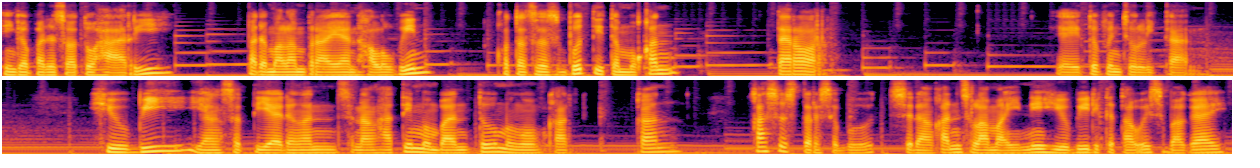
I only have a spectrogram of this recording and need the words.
Hingga pada suatu hari, pada malam perayaan Halloween, kota tersebut ditemukan teror, yaitu penculikan. Hubie yang setia dengan senang hati membantu mengungkapkan kasus tersebut, sedangkan selama ini Hubie diketahui sebagai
